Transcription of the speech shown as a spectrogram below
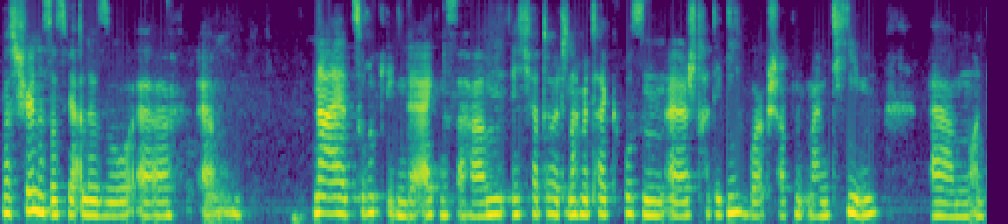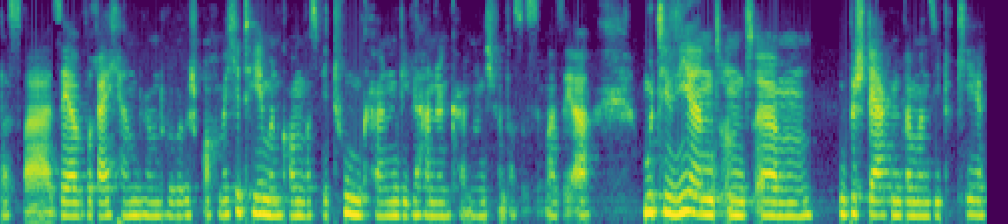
was schön ist, dass wir alle so äh, ähm, nahe zurückliegende Ereignisse haben. Ich hatte heute Nachmittag großen äh, Strategie-Workshop mit meinem Team. Ähm, und das war sehr bereichernd. Wir haben darüber gesprochen, welche Themen kommen, was wir tun können, wie wir handeln können. Und ich finde, das ist immer sehr motivierend und ähm, bestärkend, wenn man sieht, okay,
